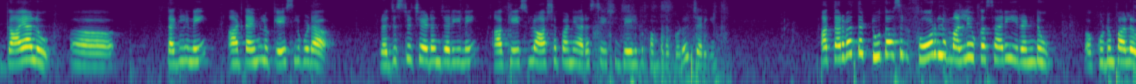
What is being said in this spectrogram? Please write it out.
గాయాలు తగిలినాయి. ఆ టైంలో కేసులు కూడా రిజిస్టర్ చేయడం జరిగినాయి ఆ కేసులో ఆశపాని అరెస్ట్ చేసి జైలుకి పంపడం కూడా జరిగింది. ఆ తర్వాత టూ థౌజండ్ ఫోర్లో మళ్ళీ ఒకసారి ఈ రెండు కుటుంబాలు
